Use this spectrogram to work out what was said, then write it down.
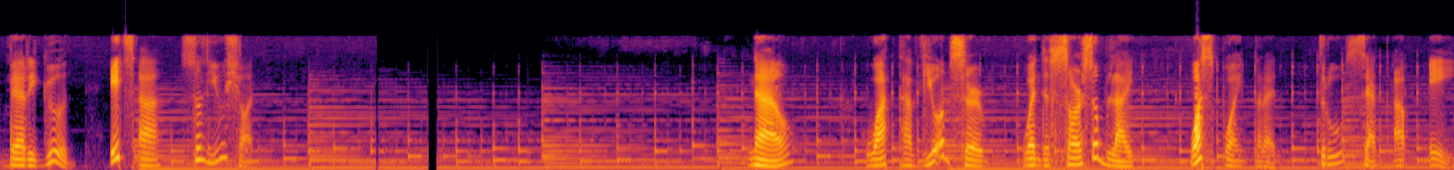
Very good. It's a solution. Now, what have you observed when the source of light was pointed through setup A?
